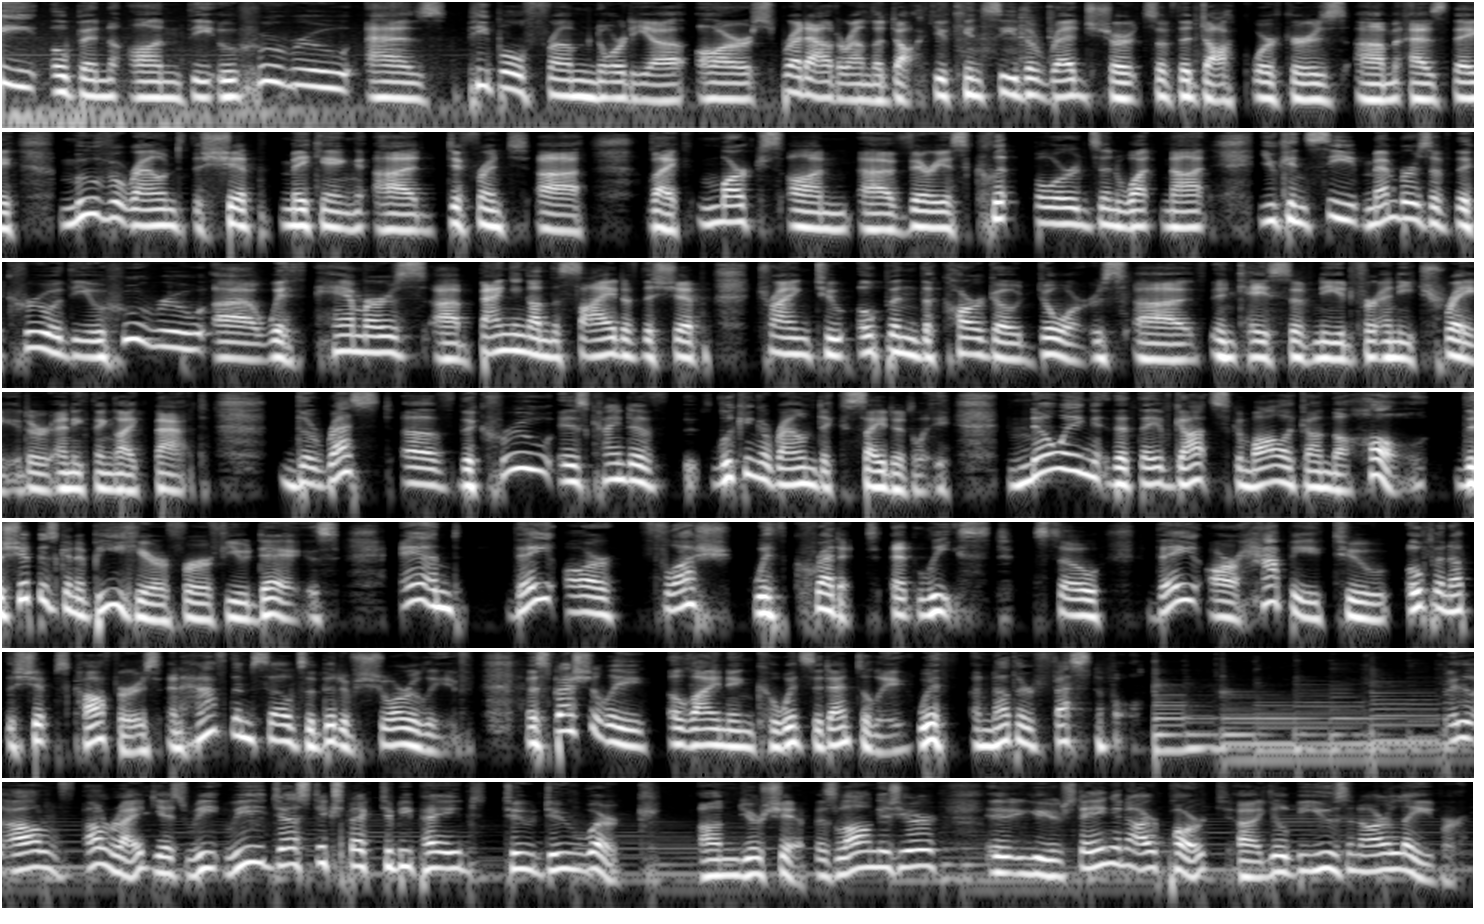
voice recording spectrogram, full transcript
We open on the Uhuru as people from Nordia are spread out around the dock. You can see the red shirts of the dock workers um, as they move around the ship, making uh, different uh, like marks on uh, various clipboards and whatnot. You can see members of the crew of the Uhuru uh, with hammers uh, banging on the side of the ship, trying to open the cargo doors uh, in case of need for any trade or anything like that. The rest of the crew is kind of looking around excitedly, knowing that they've got Skamalik on the hull. The ship is going to be here for a few days, and they are flush with credit at least. So they are happy to open up the ship's coffers and have themselves a bit of shore leave, especially aligning coincidentally with another festival. Well, all, all right. Yes, we, we just expect to be paid to do work on your ship. As long as you're uh, you're staying in our port, uh, you'll be using our labor.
